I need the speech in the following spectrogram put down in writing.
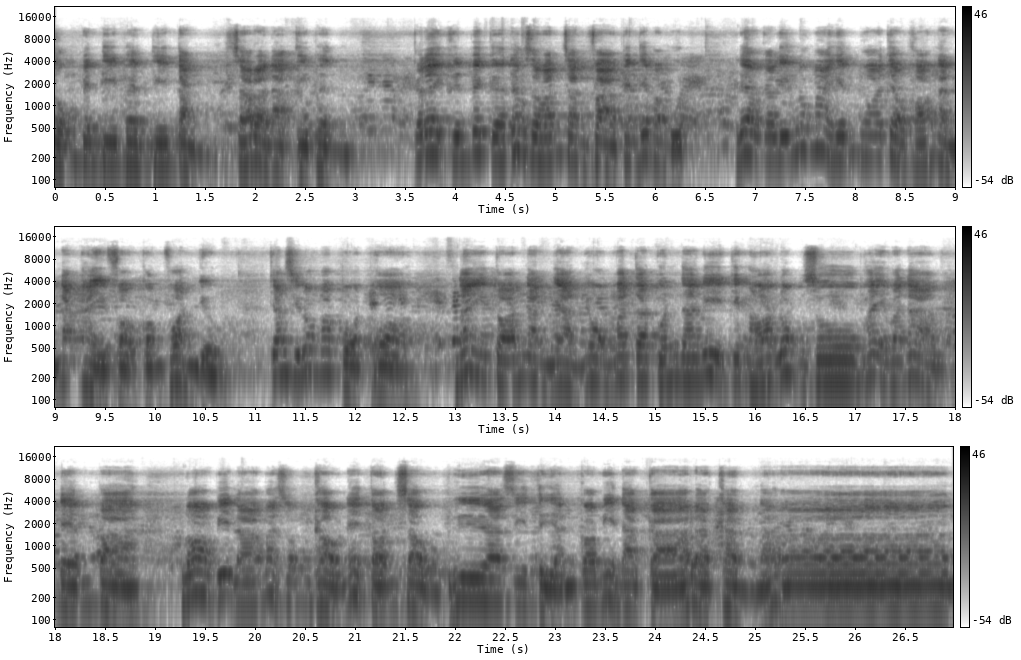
สงฆ์เป็นทีเพิ่นทีตั้งสารณะทีเพิ่นก็ได้ขึ้นไปเกิดทั้งสวรรค์ชั้นฟ้าเป็นเทพบุตร แล้วกะลิงลงมาเห็นพอเจ้าของนั่นนั่งให้เฝ้ากองฟ้อนอยู่จังสิลงมาโปรดพอ ในตอนนั้นญาติโยมมัตตกุณทารีจึงหอลงสู่ไพวนาแดนป่า ล้อบิลามาทรงเข่าในตอนเศร้าเพื่อสิเตือนก็มีดาการะคันนาน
